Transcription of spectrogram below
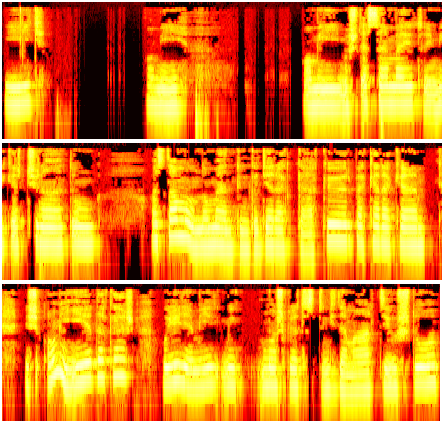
így, ami, ami így most eszembe jut, hogy miket csináltunk. Aztán mondom, mentünk a gyerekkel körbe, kereken, és ami érdekes, hogy ugye mi, mi most költöztünk ide márciustól,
